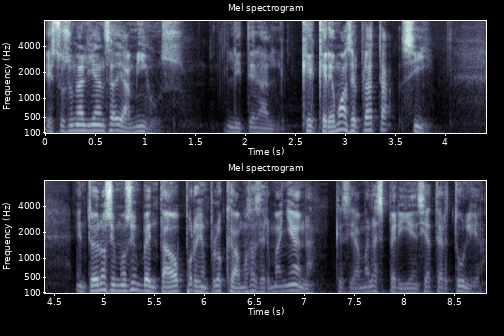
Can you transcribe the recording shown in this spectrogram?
Esto es una alianza de amigos, literal. ¿Que queremos hacer plata? Sí. Entonces nos hemos inventado, por ejemplo, lo que vamos a hacer mañana, que se llama la experiencia tertulia.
